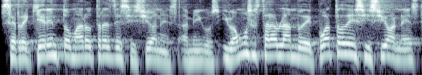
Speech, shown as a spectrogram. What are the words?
se requieren tomar otras decisiones, amigos. Y vamos a estar hablando de cuatro decisiones,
